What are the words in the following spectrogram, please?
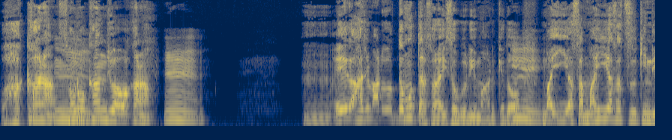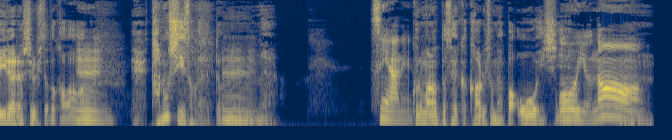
わからうんん。その感情はわからん。うん。うん。映画始まるって思ったらそれは急ぐ理由もあるけど、うん毎朝、毎朝通勤でイライラしてる人とかは、うん。え、楽しいそれって思うもんね。せやねん。車乗った性格変わる人もやっぱ多いし。い多いよな、うん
